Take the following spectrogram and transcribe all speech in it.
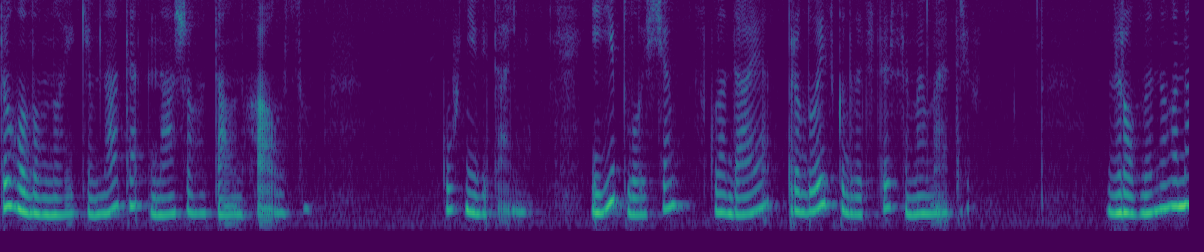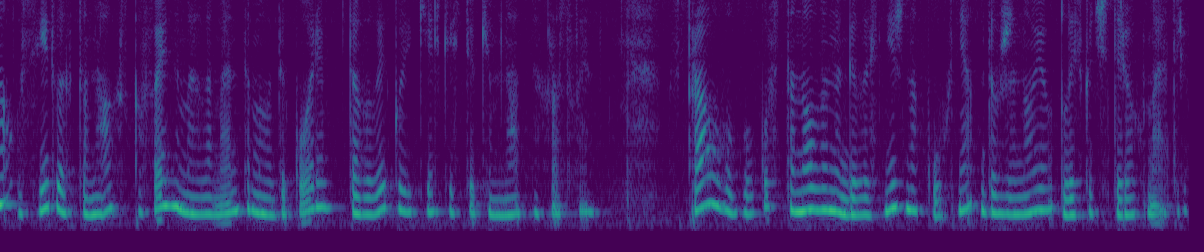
до головної кімнати нашого таунхаусу кухні вітальні. Її площа складає приблизько 27 метрів. Зроблена вона у світлих тонах з кофейними елементами у декорі та великою кількістю кімнатних рослин. З правого боку встановлена білосніжна кухня довжиною близько 4 метрів.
